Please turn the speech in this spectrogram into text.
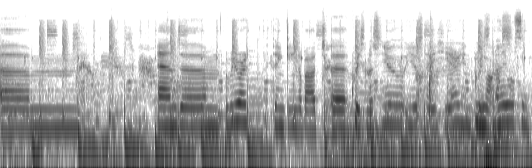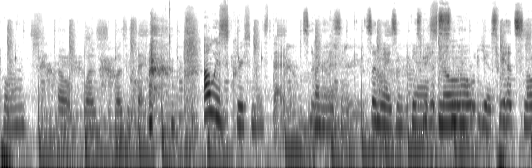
Um, and um, we were thinking about uh, Christmas. You you stay here in Christmas? No, Christmas? I was in Poland. Oh, was was the same. How is Christmas there? It's amazing. It's amazing because Yeah, we had snow. snow. Yes, we had snow,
